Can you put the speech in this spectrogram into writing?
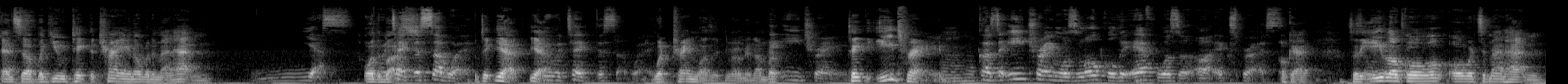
and so, but you would take the train over to Manhattan. Yes. Or the we bus. take the subway. Take- yeah, yeah. We would take the subway. What train was it? Do you remember the number? The E train. Take the E train. Because the E train was local, the F was a, a express. Okay. So the E local over to Manhattan,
